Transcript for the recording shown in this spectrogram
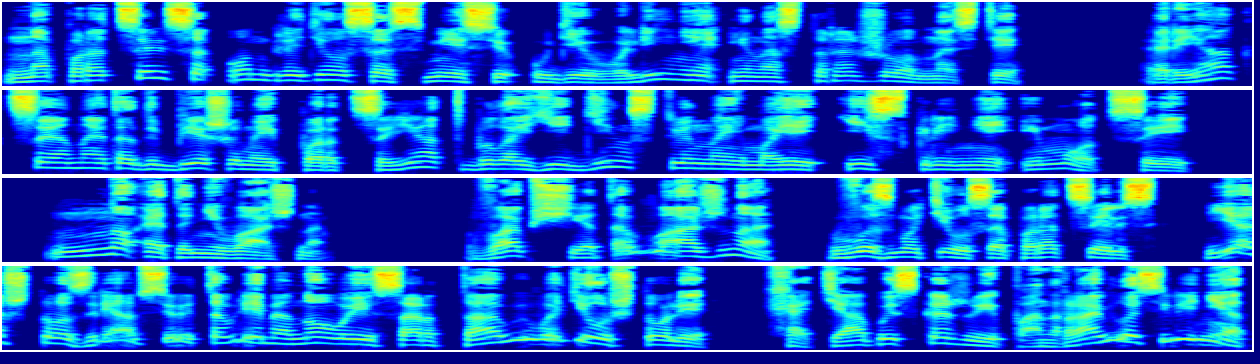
На Парацельса он глядел со смесью удивления и настороженности. Реакция на этот бешеный порцият была единственной моей искренней эмоцией. Но это не важно. «Вообще-то важно», – возмутился Парацельс. «Я что, зря все это время новые сорта выводил, что ли? Хотя бы скажи, понравилось или нет?»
